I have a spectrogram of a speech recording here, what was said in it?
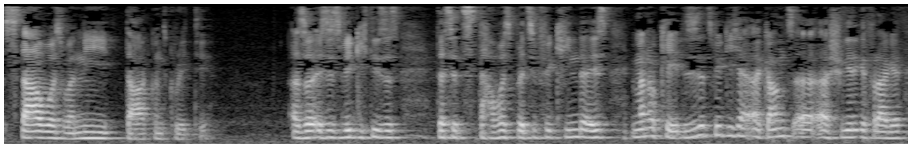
Star Wars war nie dark und gritty. Also es ist wirklich dieses, dass jetzt Star Wars plötzlich für Kinder ist. Ich meine, okay, das ist jetzt wirklich eine, eine ganz äh, eine schwierige Frage,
